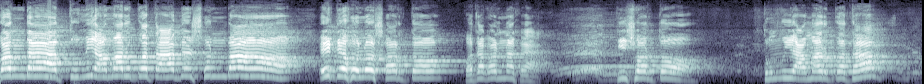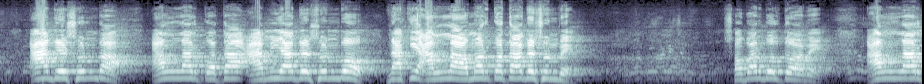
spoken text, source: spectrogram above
বান্দা, তুমি আমার কথা আগে শুনবা। এটা হলো শর্ত। কথা কর না কা কি শর্ত? তুমি আমার কথা আগে শুনবা। আল্লাহর কথা আমি আগে শুনব, নাকি আল্লাহ আমার কথা আগে শুনবে? সবার বলতে হবে, আল্লাহর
